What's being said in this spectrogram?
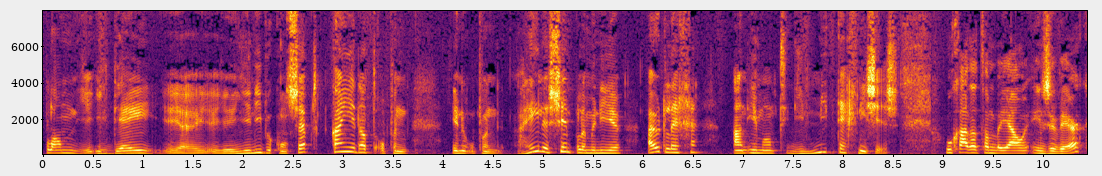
plan, je idee, je, je, je nieuwe concept, kan je dat op een, in, op een hele simpele manier uitleggen aan iemand die niet technisch is. Hoe gaat dat dan bij jou in zijn werk,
